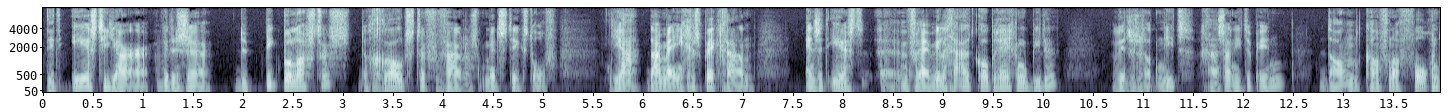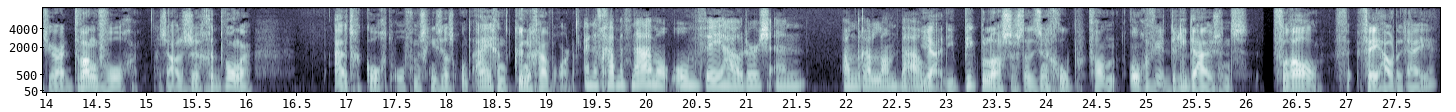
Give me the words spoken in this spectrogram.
Dit eerste jaar willen ze de piekbelasters, de grootste vervuilers met stikstof, ja, daarmee in gesprek gaan. En ze het eerst uh, een vrijwillige uitkoopregeling bieden. Willen ze dat niet, gaan ze daar niet op in, dan kan vanaf volgend jaar dwang volgen. Dan zouden ze gedwongen uitgekocht of misschien zelfs onteigend kunnen gaan worden. En het gaat met name om veehouders en andere landbouw. Ja, die piekbelasters, dat is een groep van ongeveer 3000, vooral veehouderijen.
